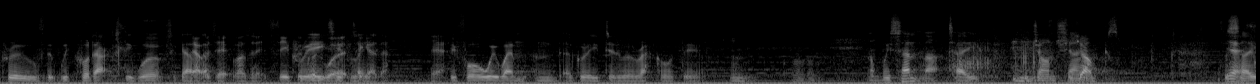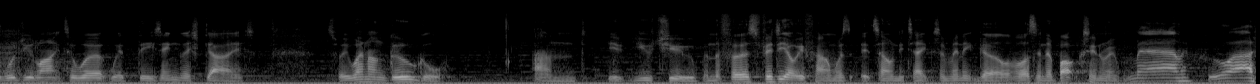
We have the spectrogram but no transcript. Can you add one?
prove that we could actually work together. That was it, wasn't it? See if we could work Creatively. together. Yeah. before we went and agreed to do a record deal. Mm. And we sent that tape to John Shanks to say, would you like to work with these English guys? So he went on Google and YouTube, and the first video he found was "It's Only Takes a Minute" girl of us in a boxing ring. Man, who are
